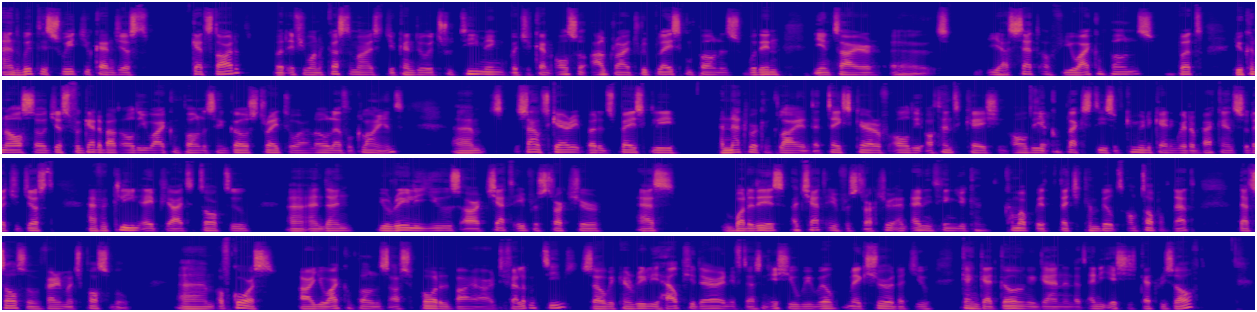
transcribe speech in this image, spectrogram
and with this suite, you can just get started. But if you want to customize it, you can do it through theming, but you can also outright replace components within the entire uh, yeah, set of UI components. But you can also just forget about all the UI components and go straight to our low level client. Um, sounds scary, but it's basically a networking client that takes care of all the authentication, all the yeah. complexities of communicating with our backend so that you just have a clean API to talk to. Uh, and then you really use our chat infrastructure as what it is a chat infrastructure and anything you can come up with that you can build on top of that that's also very much possible um, of course our ui components are supported by our development teams so we can really help you there and if there's an issue we will make sure that you can get going again and that any issues get resolved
